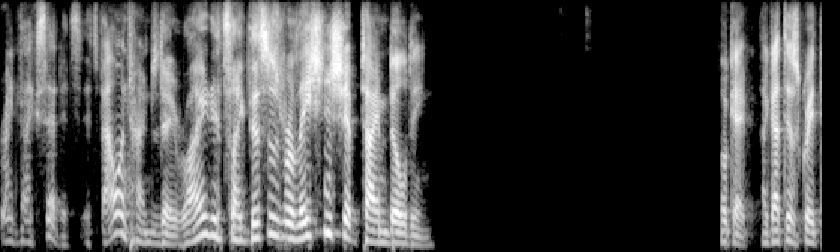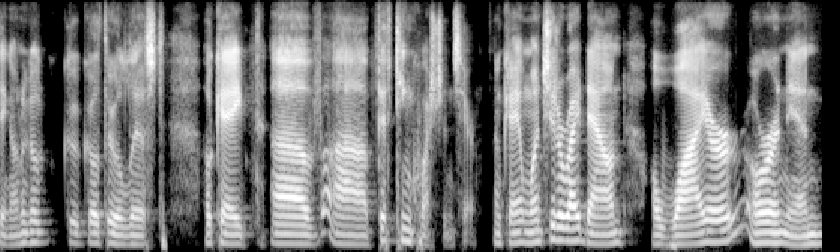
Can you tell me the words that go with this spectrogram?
right, like I said, it's it's Valentine's Day, right? It's like this is relationship time building. Okay, I got this great thing. I'm gonna go go, through a list, okay, of uh, 15 questions here. Okay, I want you to write down a Y or or an N,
